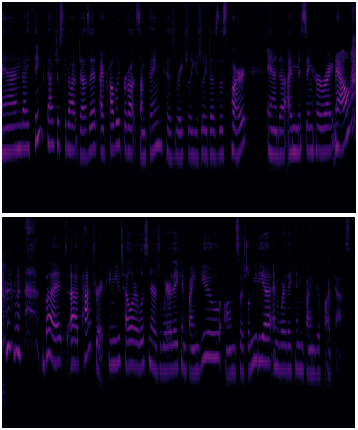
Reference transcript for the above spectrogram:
And I think that just about does it. I probably forgot something because Rachel usually does this part and uh, I'm missing her right now. but uh, Patrick, can you tell our listeners where they can find you on social media and where they can find your podcast?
